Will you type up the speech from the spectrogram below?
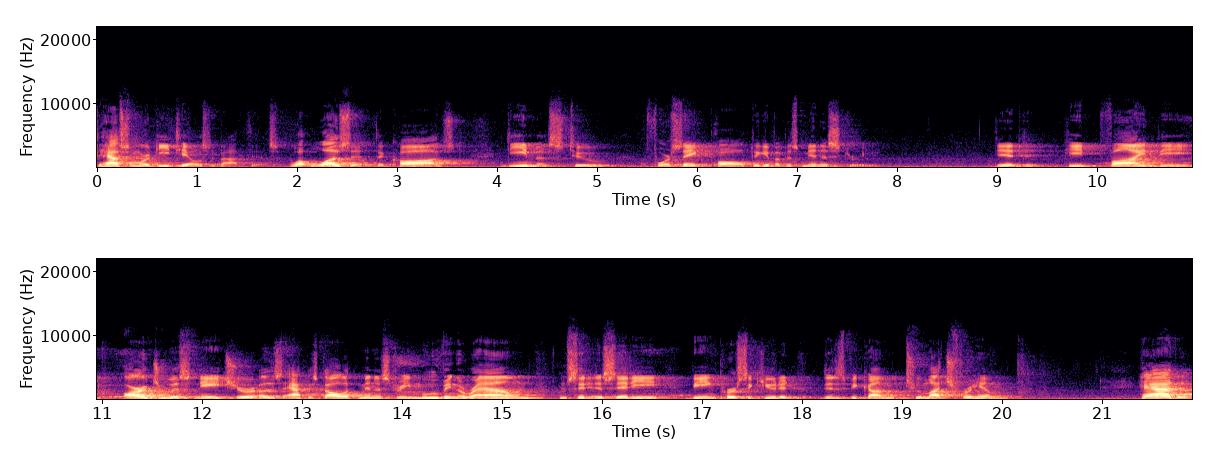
to have some more details about this. What was it that caused Demas to forsake Paul, to give up his ministry? Did he find the arduous nature of this apostolic ministry, moving around from city to city, being persecuted? Did this become too much for him? Had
